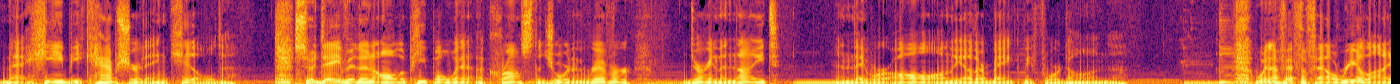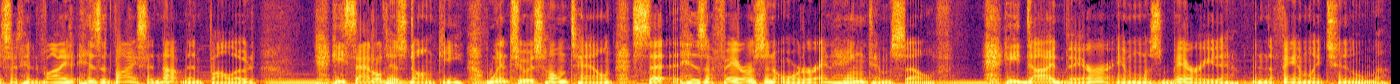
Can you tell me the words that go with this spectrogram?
that he be captured and killed. So David and all the people went across the Jordan River during the night, and they were all on the other bank before dawn. When Ahithophel realized that his advice had not been followed, he saddled his donkey, went to his hometown, set his affairs in order, and hanged himself. He died there and was buried in the family tomb.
